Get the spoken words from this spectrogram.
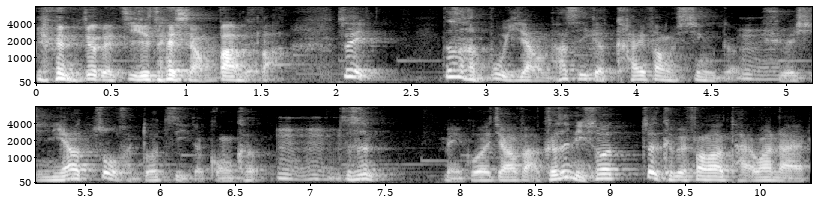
因为你就得继续再想办法，所以这是很不一样的。它是一个开放性的学习，你要做很多自己的功课，嗯嗯，这是美国的教法。可是你说这可不可以放到台湾来？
